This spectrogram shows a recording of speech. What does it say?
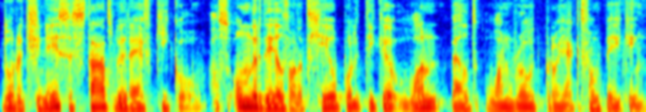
door het Chinese staatsbedrijf Kiko als onderdeel van het geopolitieke One Belt One Road project van Peking.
